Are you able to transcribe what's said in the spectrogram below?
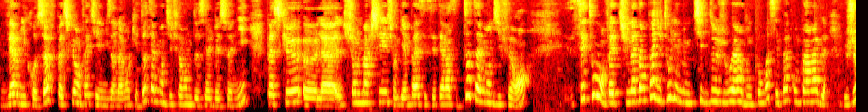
vers Microsoft parce qu'en fait, il y a une mise en avant qui est totalement différente de celle de Sony, parce que euh, sur le marché, sur le Game Pass, etc., c'est totalement différent. C'est tout en fait, tu n'atteins pas du tout les mêmes types de joueurs, donc pour moi c'est pas comparable je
